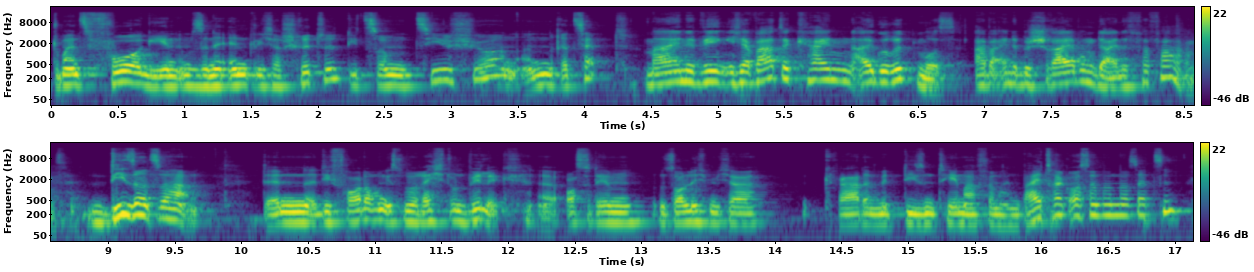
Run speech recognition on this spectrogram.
Du meinst Vorgehen im Sinne endlicher Schritte, die zum Ziel führen, ein Rezept? Meinetwegen, ich erwarte keinen Algorithmus, aber eine Beschreibung deines Verfahrens. Die sollst du haben. Denn die Forderung ist nur recht und billig. Äh, außerdem soll ich mich ja gerade mit diesem Thema für meinen Beitrag auseinandersetzen.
